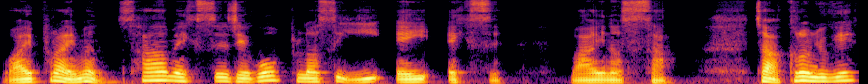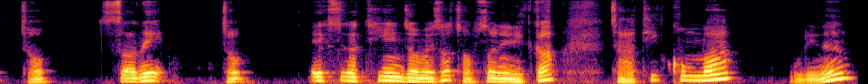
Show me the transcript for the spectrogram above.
y 프라임은 3x제곱 플러스 2ax 마이너스 4 자 그럼 여기 접선의 접 x가 t인 점에서 접선이니까 자 t 콤마 우리는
